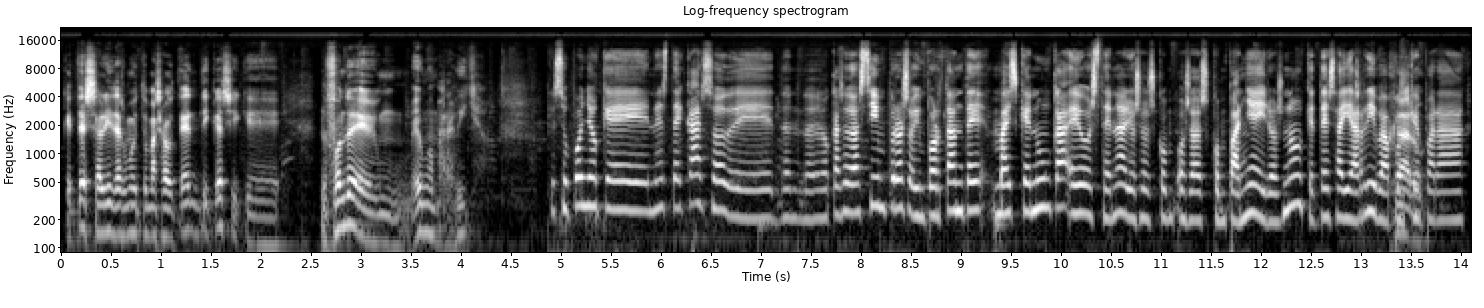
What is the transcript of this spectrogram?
que tes salidas moito máis auténticas e que no fondo é, un, é unha maravilla que supoño que neste caso de, de, de no caso das Simpros o importante máis que nunca é o escenario, os, os, os compañeiros, ¿no? que tes aí arriba, porque claro. para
